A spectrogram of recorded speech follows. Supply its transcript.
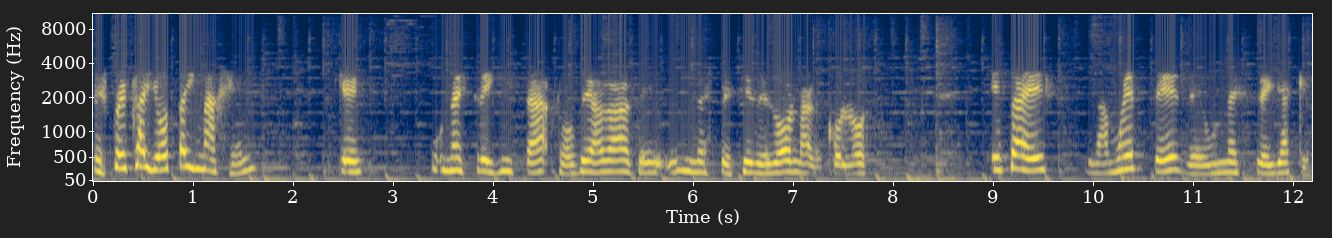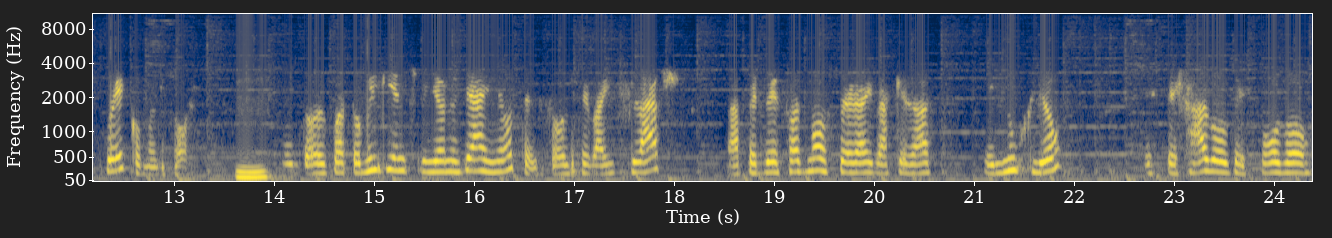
Después hay otra imagen que es una estrellita rodeada de una especie de dona de color. Esa es la muerte de una estrella que fue como el Sol. Mm. De 4.500 millones de años, el Sol se va a inflar, va a perder su atmósfera y va a quedar el núcleo despejado de todo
